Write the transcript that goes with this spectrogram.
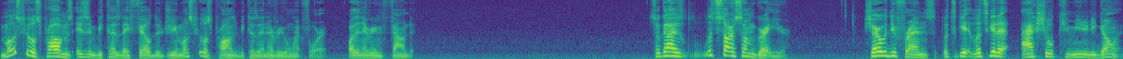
Most people's problems isn't because they failed their dream. Most people's problems because they never even went for it or they never even found it. So guys, let's start something great here. Share with your friends. Let's get let's get an actual community going.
